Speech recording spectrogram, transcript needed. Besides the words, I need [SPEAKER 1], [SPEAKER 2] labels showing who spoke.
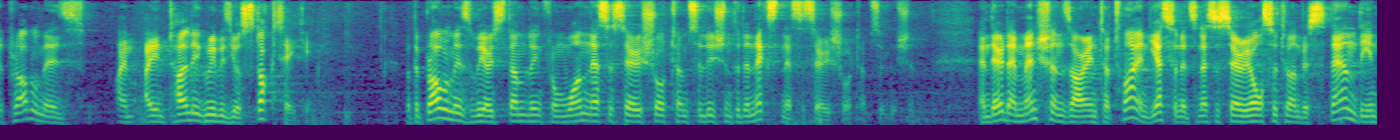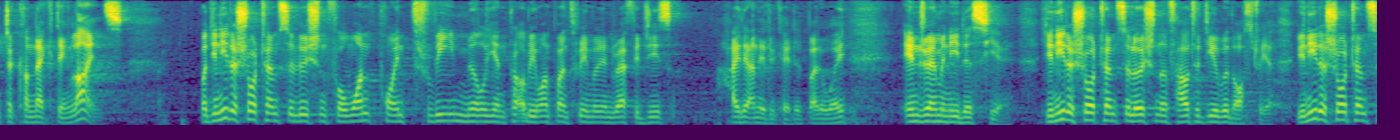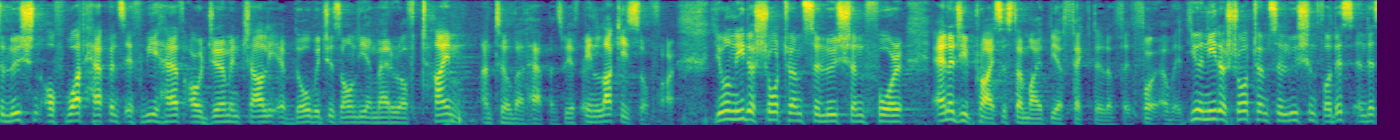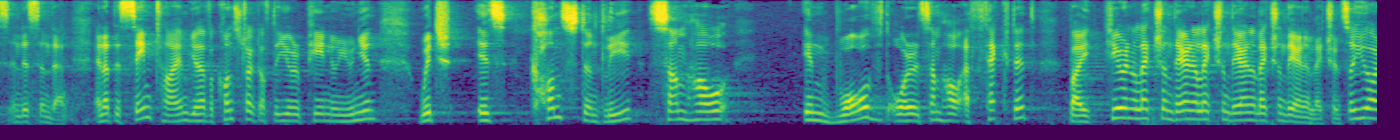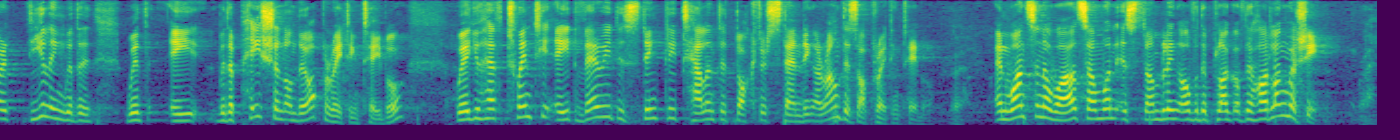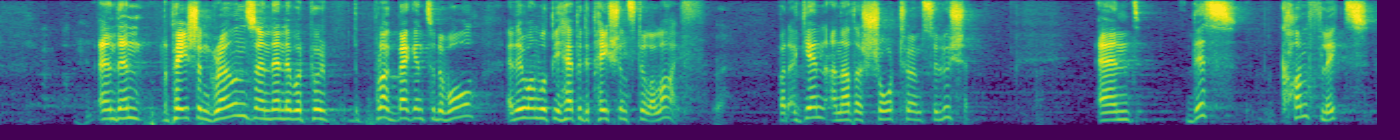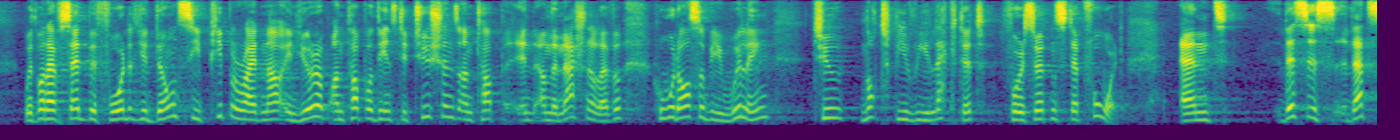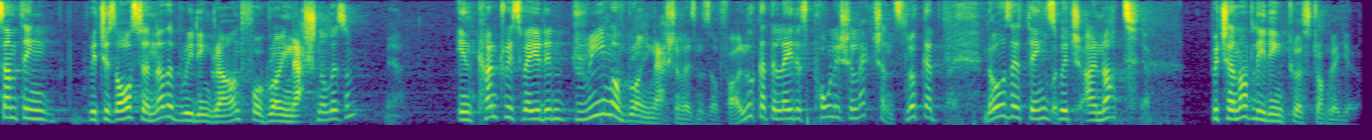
[SPEAKER 1] The problem is, I'm, I entirely agree with your stock taking. But the problem is we are stumbling from one necessary short-term solution to the next necessary short-term solution. And their dimensions are intertwined, yes, and it's necessary also to understand the interconnecting lines. But you need a short-term solution for 1.3 million, probably 1.3 million refugees, highly uneducated, by the way, in Germany this year. You need a short-term solution of how to deal with Austria. You need a short-term solution of what happens if we have our German Charlie Hebdo, which is only a matter of time until that happens. We have been lucky so far. You'll need a short-term solution for energy prices that might be affected of it, for, of it. You need a short-term solution for this and this and this and that. And at the same time, you have a construct of the European Union which is constantly somehow involved or somehow affected by here an election, there an election, there an election, there an election. So you are dealing with a, with a, with a patient on the operating table where you have 28 very distinctly talented doctors standing around this operating table. Right. And once in a while, someone is stumbling over the plug of the heart lung machine. Right. And then the patient groans, and then they would put the plug back into the wall, and everyone would be happy the patient's still alive. Right. But again, another short term solution. And this conflicts with what I've said before that you don't see people right now in Europe on top of the institutions, on top in, on the national level, who would also be willing to not be re-elected for a certain step forward. And this is that's something which is also another breeding ground for growing nationalism. Yeah. In countries where you didn't dream of growing nationalism so far, look at the latest Polish elections. Look at right. those are things which are not, yeah. which are not leading to a stronger Europe.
